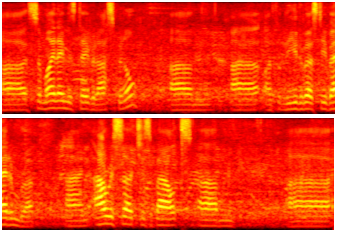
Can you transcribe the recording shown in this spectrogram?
Uh, so my name is David Aspinall. Um, uh, I'm from the University of Edinburgh, and our research is about um, uh,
